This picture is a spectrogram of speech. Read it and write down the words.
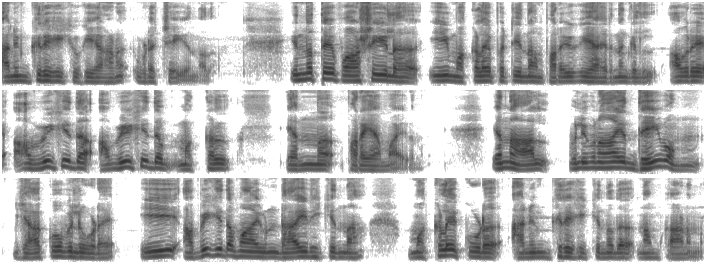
അനുഗ്രഹിക്കുകയാണ് ഇവിടെ ചെയ്യുന്നത്. ഇന്നത്തെ ഭാഷയിൽ ഈ മക്കളെപ്പറ്റി നാം പറയുകയായിരുന്നെങ്കിൽ അവരെ അവിഹിത അവിഹിത മക്കൾ എന്ന് പറയാമായിരുന്നു. എന്നാൽ വലിയവനായ ദൈവം യാക്കോബിലൂടെ ഈ അവിഹിതമായുണ്ടായിരിക്കുന്ന മക്കളെ കൂടെ അനുഗ്രഹിക്കുന്നത് നാം കാണുന്നു.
